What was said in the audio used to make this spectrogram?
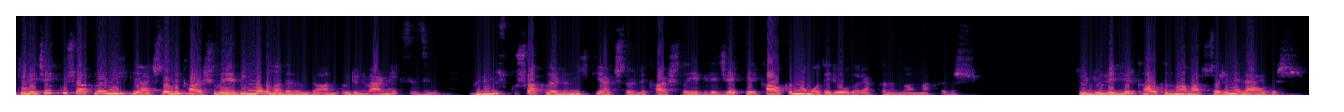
Gelecek kuşakların ihtiyaçlarını karşılayabilme olanağından ödün vermeksizin günümüz kuşaklarının ihtiyaçlarını karşılayabilecek bir kalkınma modeli olarak tanımlanmaktadır. Sürdürülebilir kalkınma amaçları nelerdir?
